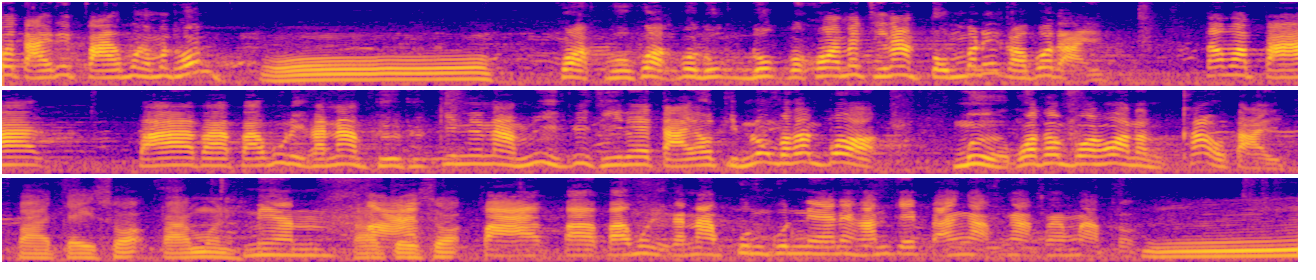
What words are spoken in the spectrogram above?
ปลาตายได้ปลาเมื่อมันทนโอ้พวกพวกพวกปลาดุกดุกปลาคอแม่นสีน้ำตุ่มมาได้กับปลาตายแต่ว่าปลาปลาปลาปลาผู้นี้ขันน้ำถือถือกินในน้ำนี่วิธีในตายเอาถิ่มลงมาท่านพ่อมือพ่อท่านพ่อว่านั่นข้าวตายป่าใจเสาะป่ามื้อนี่แมนปลาใจซ้อปลาปลาปลาผู้นี้ขันน้ำคุณคุณแน่ในหันใจปลางับงับงับงับตัวอืม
